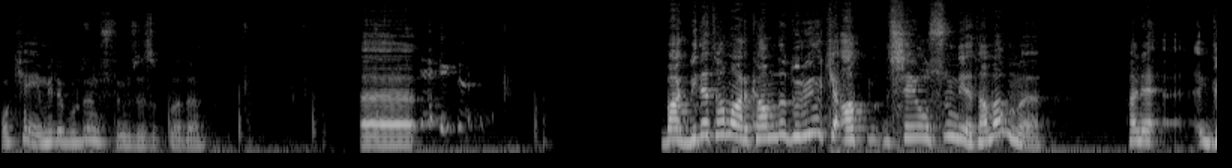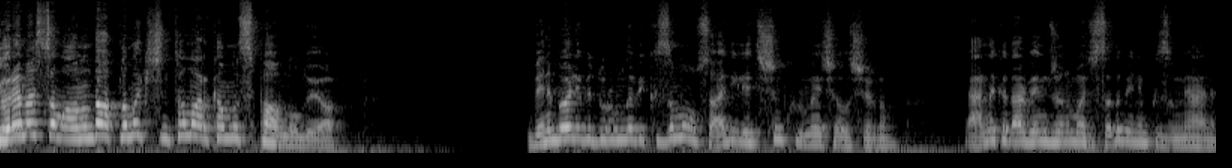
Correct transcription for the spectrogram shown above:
Okey Emily buradan üstümüze zıpladı. Ee, bak bir de tam arkamda duruyor ki at, şey olsun diye tamam mı? Hani e, göremezsem anında atlamak için tam arkamda spawn oluyor. Benim böyle bir durumda bir kızım olsaydı iletişim kurmaya çalışırdım. Yani ne kadar benim canım acısa da benim kızım yani.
